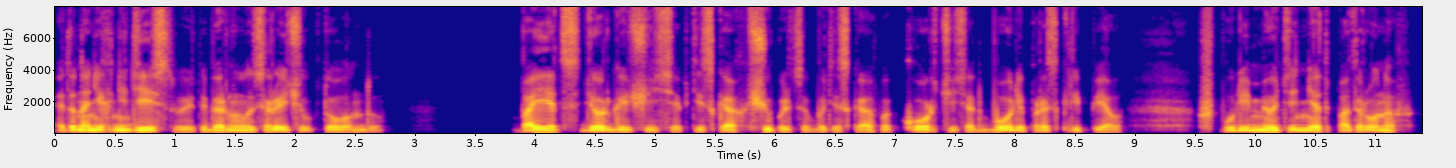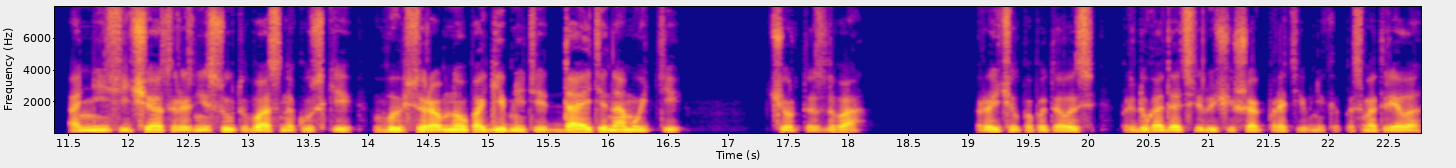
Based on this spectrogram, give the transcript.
«Это на них не действует», — обернулась Рэйчел к Толанду. Боец, дергающийся в тисках щупальца батискафа, корчась от боли, проскрипел. «В пулемете нет патронов. Они сейчас разнесут вас на куски. Вы все равно погибнете. Дайте нам уйти». Черта с два. Рэйчел попыталась предугадать следующий шаг противника. Посмотрела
